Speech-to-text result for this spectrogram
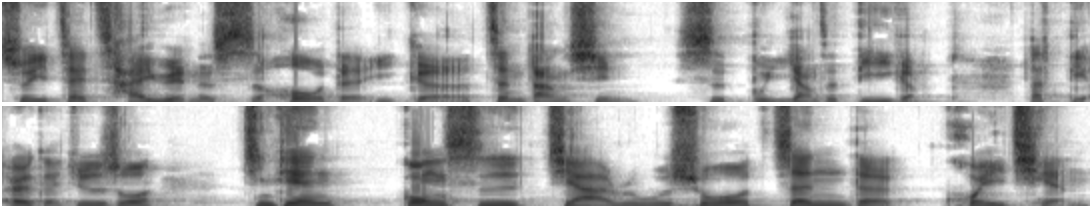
所以在裁员的时候的一个正当性是不一样，这第一个。那第二个就是说，今天公司假如说真的亏钱，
